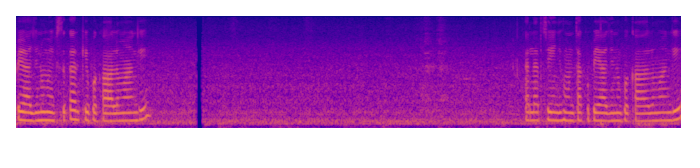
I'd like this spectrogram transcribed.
ਪਿਆਜ਼ ਨੂੰ ਮਿਕਸ ਕਰਕੇ ਪਕਾ ਲਵਾਂਗੇ। ਕਲਰ ਚੇਂਜ ਹੋਣ ਤੱਕ ਪਿਆਜ਼ ਨੂੰ ਪਕਾ ਲਵਾਂਗੇ।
